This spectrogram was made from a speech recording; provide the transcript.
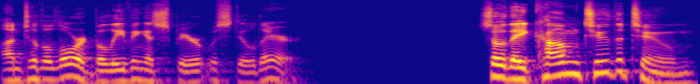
unto the Lord, believing his spirit was still there. So they come to the tomb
